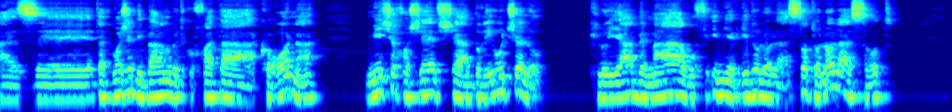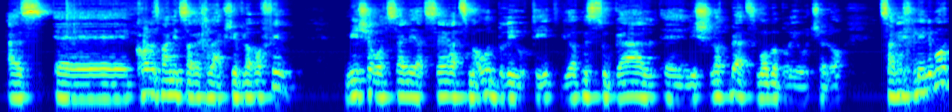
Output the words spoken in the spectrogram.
אז אה, כמו שדיברנו בתקופת הקורונה, מי שחושב שהבריאות שלו תלויה במה הרופאים יגידו לו לעשות או לא לעשות, אז אה, כל הזמן נצטרך להקשיב לרופאים. מי שרוצה לייצר עצמאות בריאותית, להיות מסוגל אה, לשלוט בעצמו בבריאות שלו, צריך ללמוד.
